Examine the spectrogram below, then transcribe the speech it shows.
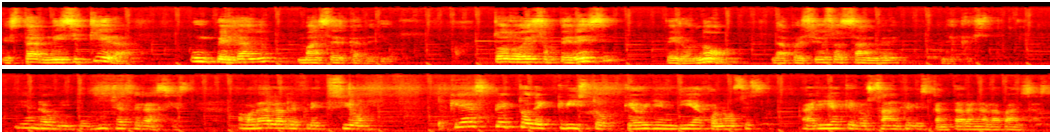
estar ni siquiera un peldaño más cerca de Dios. Todo eso perece, pero no la preciosa sangre de Cristo. Bien, Raulito, muchas gracias. Ahora la reflexión. ¿Qué aspecto de Cristo que hoy en día conoces haría que los ángeles cantaran alabanzas?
